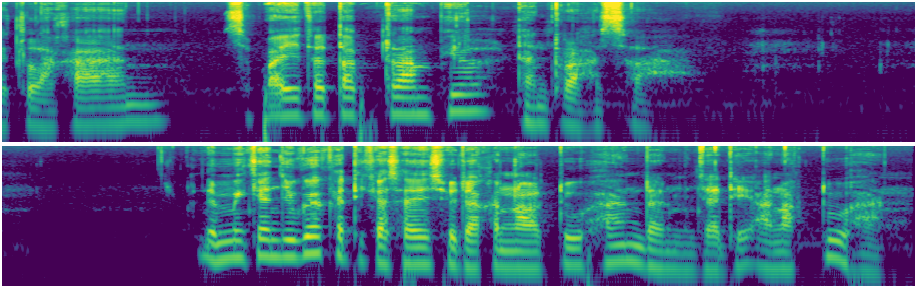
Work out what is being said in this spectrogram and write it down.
kecelakaan, supaya tetap terampil dan terasa. Demikian juga ketika saya sudah kenal Tuhan dan menjadi anak Tuhan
